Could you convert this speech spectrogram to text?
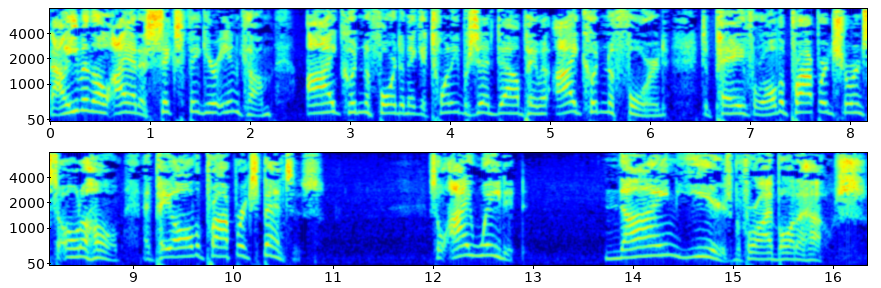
Now, even though I had a six-figure income, I couldn't afford to make a 20% down payment. I couldn't afford to pay for all the proper insurance to own a home and pay all the proper expenses. So I waited nine years before I bought a house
